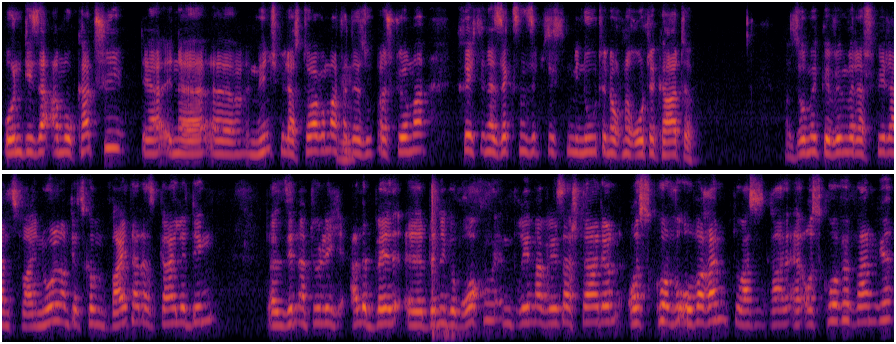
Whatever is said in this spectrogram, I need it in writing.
und dieser Amokachi, der in der, äh, im Hinspiel das Tor gemacht hat, mhm. der Superstürmer, kriegt in der 76. Minute noch eine rote Karte. Und somit gewinnen wir das Spiel dann 2-0 und jetzt kommt weiter das geile Ding. Dann sind natürlich alle äh, Bände gebrochen im Bremer Weserstadion. Ostkurve Oberrand, du hast es gerade, äh, Ostkurve waren wir,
